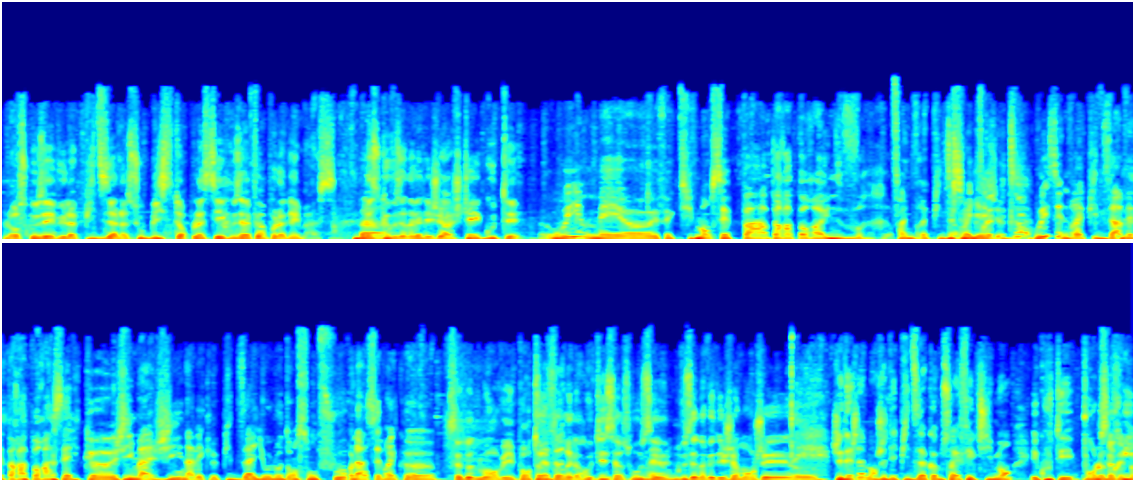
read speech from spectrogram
Lorsque vous avez vu la pizza là sous blister plastique, vous avez fait un peu la grimace. Bah- Est-ce que vous en avez déjà acheté et goûté? Oui, mais euh, effectivement, c'est pas par rapport à une vraie, enfin une vraie pizza. Une vous voyez, vraie je- pizza? Oui, c'est une vraie pizza, mais par rapport à celle que j'imagine avec le pizzaiolo dans son four, là, c'est vrai que Ça donne moins envie. Pourtant, Ça il faudrait la goûter, envie. ça se trouve. Ouais. Vous en avez déjà mangé euh, J'ai déjà mangé des pizzas comme ça, effectivement. Écoutez, pour le Ça prix,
